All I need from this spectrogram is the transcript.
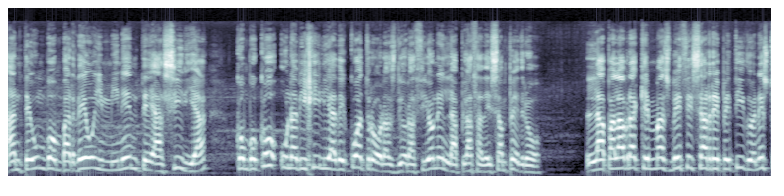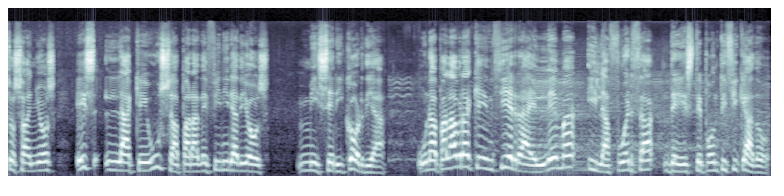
Ante un bombardeo inminente a Siria, convocó una vigilia de cuatro horas de oración en la Plaza de San Pedro. La palabra que más veces ha repetido en estos años es la que usa para definir a Dios, misericordia, una palabra que encierra el lema y la fuerza de este pontificado.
